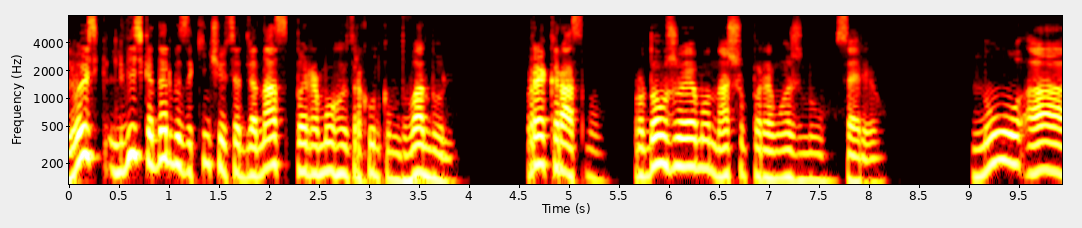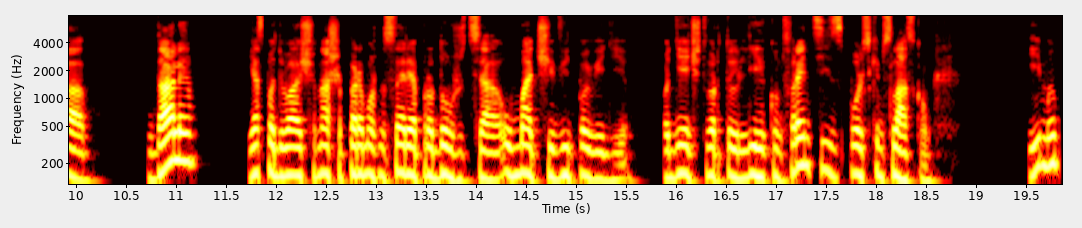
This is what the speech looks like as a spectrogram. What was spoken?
Львівське, Львівське дербі закінчується для нас перемогою з рахунком 2-0. Прекрасно. Продовжуємо нашу переможну серію. Ну, а далі, я сподіваюся, що наша переможна серія продовжиться у матчі відповіді однієї четвертої ліги конференції з польським Сласком. І ми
